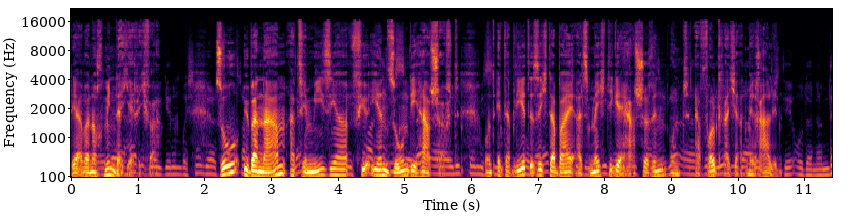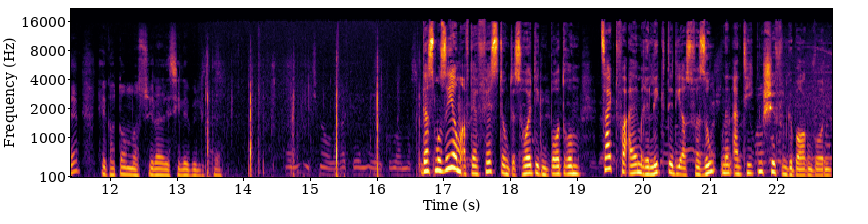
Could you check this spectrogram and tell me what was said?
der aber noch minderjährig war. So übernahm Artemisia für ihren Sohn die Herrschaft und etablierte sich dabei als mächtige Herrscherin und erfolgreiche Admiralin. Das Museum auf der Festung des heutigen Bodrum zeigt vor allem Relikte, die aus versunkenen antiken Schiffen geborgen wurden.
